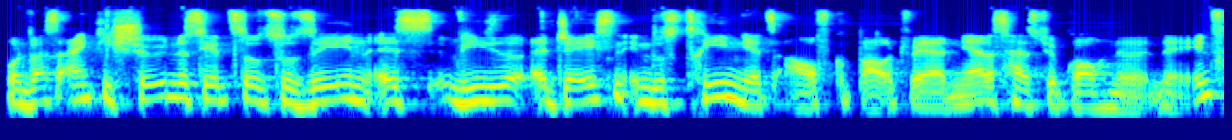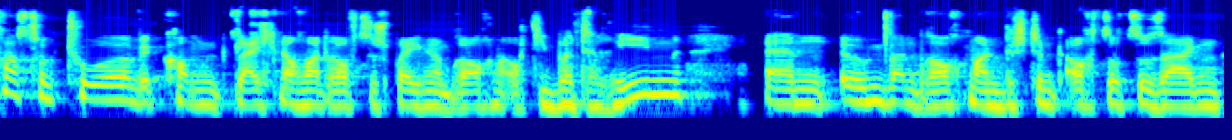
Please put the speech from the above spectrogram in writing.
Und was eigentlich schön ist jetzt so zu sehen, ist, wie so adjacent Industrien jetzt aufgebaut werden. Ja, das heißt, wir brauchen eine, eine Infrastruktur, wir kommen gleich nochmal drauf zu sprechen, wir brauchen auch die Batterien. Ähm, irgendwann braucht man bestimmt auch sozusagen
